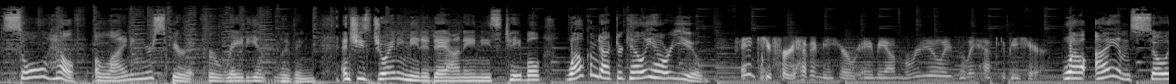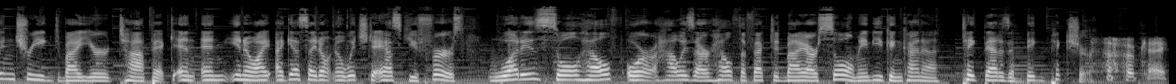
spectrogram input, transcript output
Soul Health Aligning Your Spirit for Radiant Living. And she's joining me today on Amy's Table. Welcome, Dr. Kelly. How are you? Thank you for having me here, Amy. I'm really, really happy to be here. Well, I am so intrigued by your topic, and and you know, I, I guess I don't know which to ask you first. What is soul health, or how is our health affected by our soul? Maybe you can kind of take that as a big picture. okay.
